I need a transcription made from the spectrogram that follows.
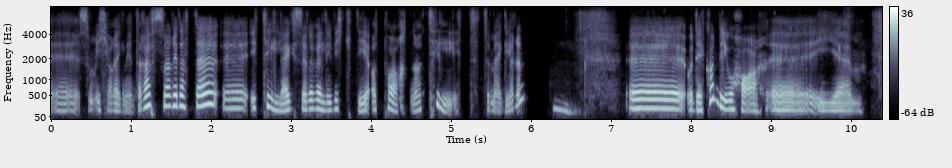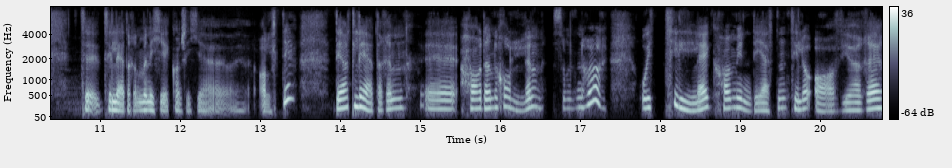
eh, som ikke har egne interesser i dette. Eh, I tillegg så er det veldig viktig at partene har tillit til megleren. Uh, og det kan de jo ha uh, i, um, til, til, lederen, men ikke, kanskje ikke alltid. Det at lederen har den rollen som den har, og i tillegg har myndigheten til å avgjøre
